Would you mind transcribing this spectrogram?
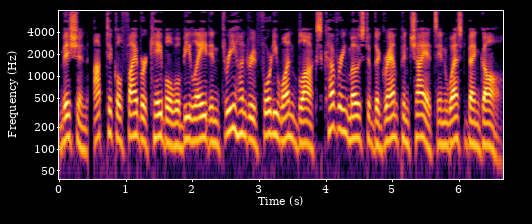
mission, optical fiber cable will be laid in 341 blocks covering most of the Gram Panchayats in West Bengal.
